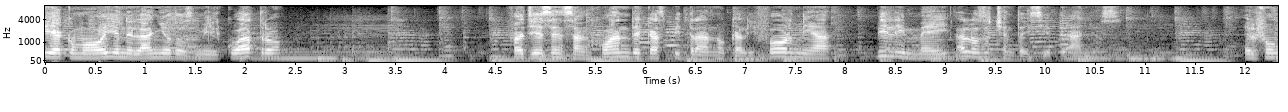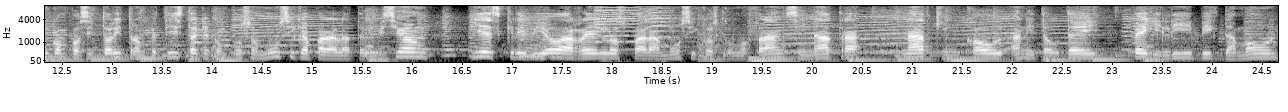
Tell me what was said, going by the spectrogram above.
Día como hoy en el año 2004, fallece en San Juan de Caspitrano, California, Billy May a los 87 años. Él fue un compositor y trompetista que compuso música para la televisión y escribió arreglos para músicos como Frank Sinatra, Nat King Cole, Anita O'Day, Peggy Lee, Big Damone,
